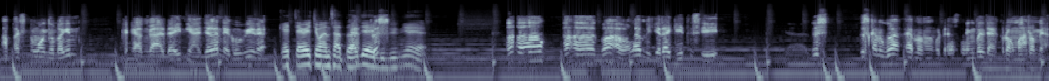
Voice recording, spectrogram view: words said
apa sih mau nyomblangin kayak nggak ada ini aja kan ya gue bilang ya Kayak cewek cuma satu Ya, aja ya terus? di dunia ya. Heeh, heeh, gue awalnya mikirnya gitu sih. Terus, terus kan gue emang udah sering banget ya ke ruang mahram ya,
